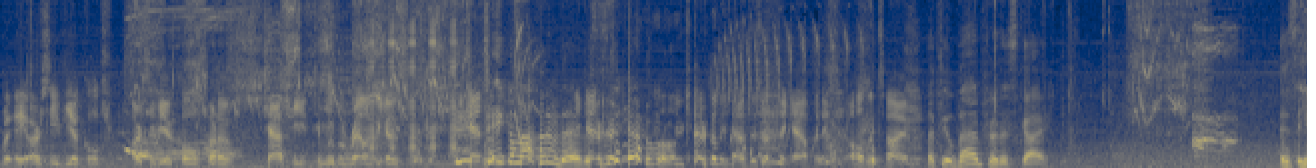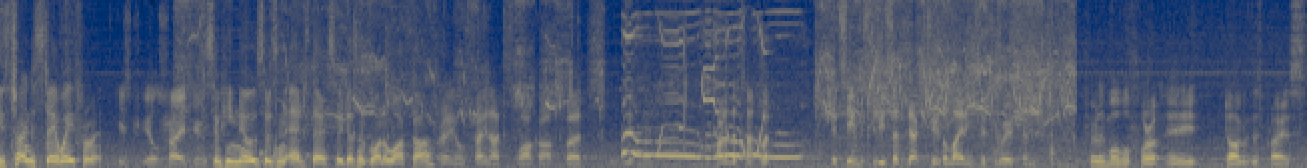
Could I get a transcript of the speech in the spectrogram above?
RC vehicle RC vehicle sort of chassis to move him around because you can't take him out of there. This is terrible. You can't really have this sort of thing happening all the time. I feel bad for this guy. Is, he's trying to stay away from it. He's, he'll try to. So he knows there's an edge there, so he doesn't want to walk off. Or he'll try not to walk off, but part of the time, but it seems to be subject to the lighting situation. Fairly mobile for a dog of this price.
